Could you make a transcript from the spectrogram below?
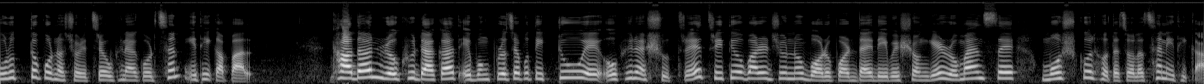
গুরুত্বপূর্ণ চরিত্রে অভিনয় করছেন ইথিকা পাল। খাদান, রঘু ডাকাত এবং প্রজাপতি টু এ অভিনয় সূত্রে তৃতীয়বারের জন্য বড় পর্দায় দেবের সঙ্গে রোম্যান্সে মশগুল হতে চলেছেন ইথিকা।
